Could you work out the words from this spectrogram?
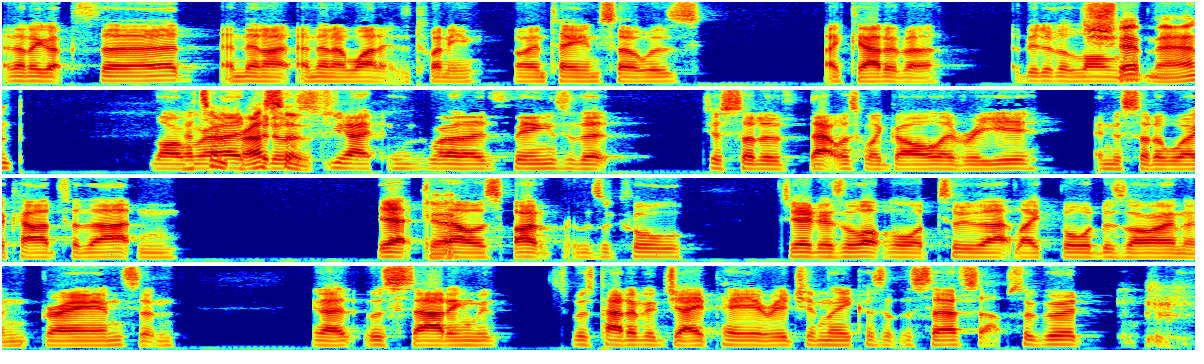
and then I got third, and then I and then I won it in 2019. So it was like out of a, a bit of a long Shit, man. long That's road. But it was, impressive. you know, it was one of those things that just sort of that was my goal every year, and just sort of work hard for that. And yeah, Yeah. that was fun. It was a cool journey. There's a lot more to that, like board design and brands, and you know, it was starting with was started with JP originally because the surf's up so good. then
